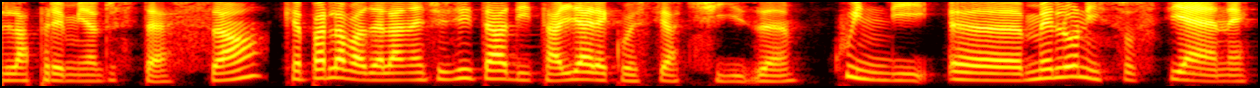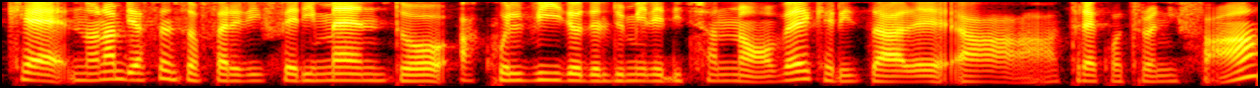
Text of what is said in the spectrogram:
la Premier stessa che parlava della necessità di tagliare queste accise. Quindi eh, Meloni sostiene che non abbia senso fare riferimento a quel video del 2019 che risale a 3-4 anni fa,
